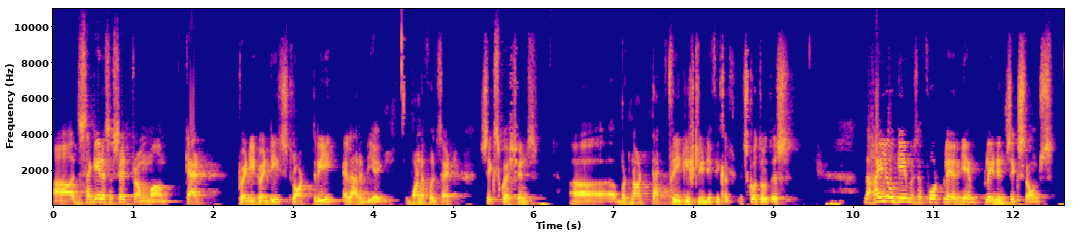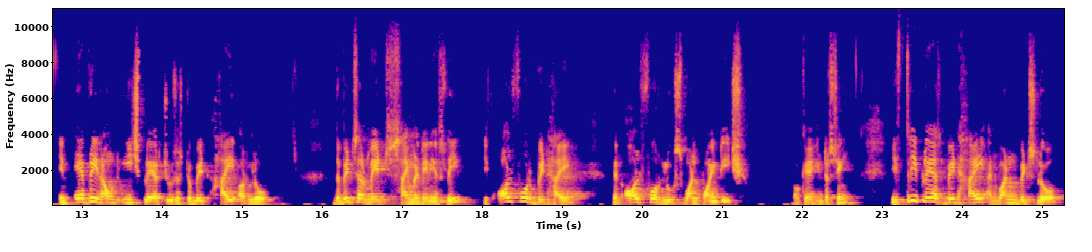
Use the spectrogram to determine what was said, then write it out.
Uh, this again is a set from um, CAT 2020 slot 3 LRDI. Wonderful set, six questions, uh, but not that freakishly difficult. Let's go through this. The Hi-Lo game is a four-player game played in six rounds. In every round, each player chooses to bid high or low. The bids are made simultaneously. If all four bid high, then all four lose one point each. Okay, interesting. If three players bid high and one bids low,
